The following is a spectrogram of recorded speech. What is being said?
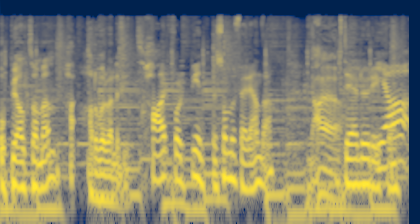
oppi alt sammen har det vært veldig fint. Har folk begynt med sommerferie ennå? Ja, ja, ja. Det lurer jeg på. Ja,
